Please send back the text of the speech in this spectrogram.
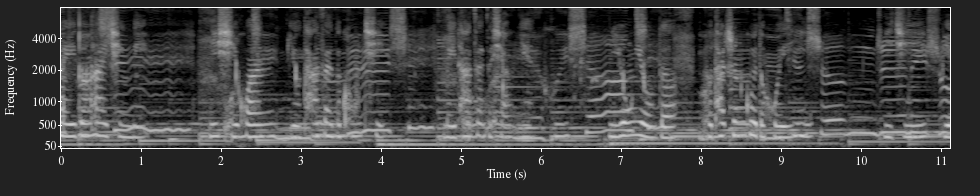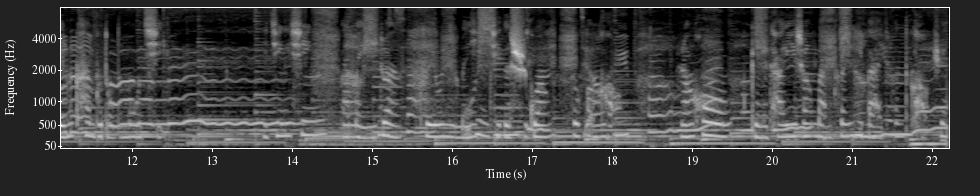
在一段爱情里，你喜欢有他在的空气，没他在的想念，你拥有的和他珍贵的回忆，以及别人看不懂的默契。你精心把每一段刻有你们印记的时光都放好，然后给了他一张满分一百分的考卷。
